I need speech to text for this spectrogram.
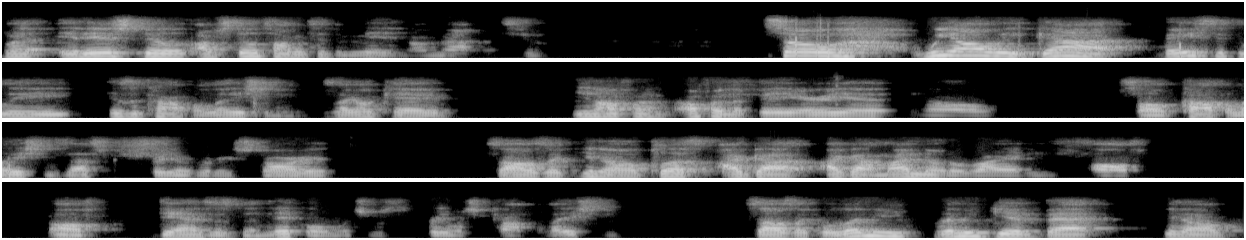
but it is still I'm still talking to the men on one too. So we all we got basically is a compilation. It's like okay, you know I'm from I'm from the Bay Area, you know, so compilations that's pretty much where they started. So I was like, you know, plus I got I got my notoriety off off Danza's The Nickel, which was pretty much a compilation. So I was like, well, let me let me give back. You know,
